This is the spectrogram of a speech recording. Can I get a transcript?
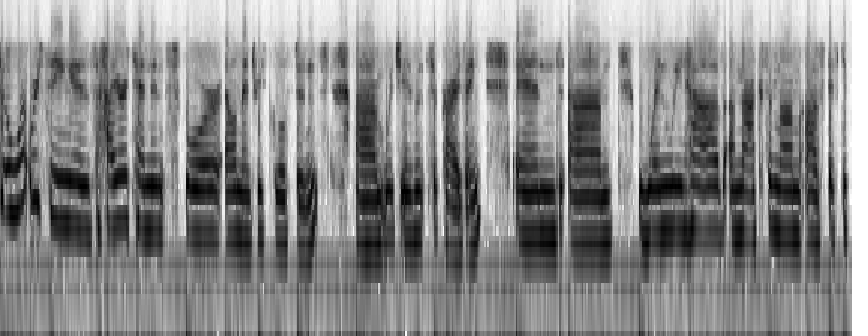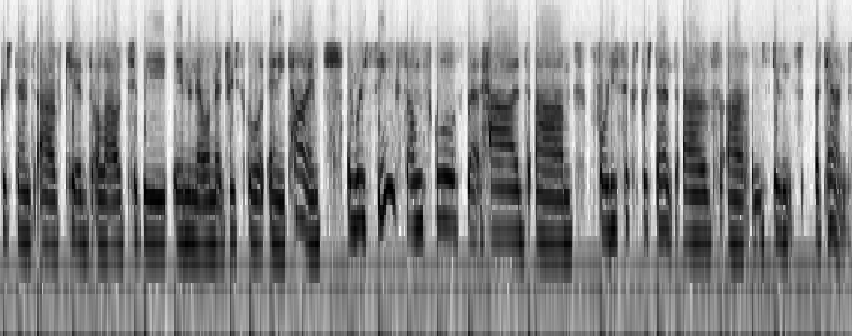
So what we're seeing is higher attendance for elementary school students, um, which isn't surprising. And um, when we have a maximum of 50% of kids allowed to be in an elementary school at any time, and we're seeing some schools that had um, 46% of um, students attend.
